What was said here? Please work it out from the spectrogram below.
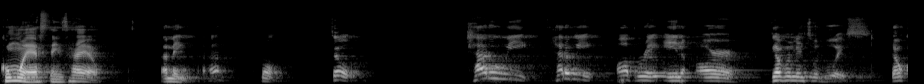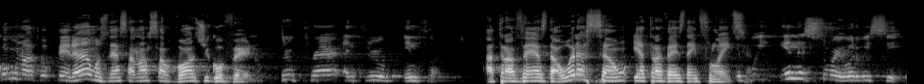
como esta em Israel. Amém. Tá? Bom, so how do we how do we operate in our governmental voice? Então, como nós operamos nessa nossa voz de governo? Through prayer and through influence. Através da oração e através da If influência. we in this story, what do we see?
